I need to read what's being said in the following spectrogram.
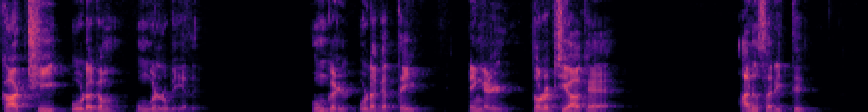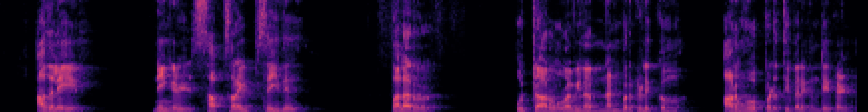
காட்சி ஊடகம் உங்களுடையது. உங்கள் ஊடகத்தை நீங்கள் தொடர்ச்சியாக அனுசரித்து அதிலே நீங்கள் சப்ஸ்கிரைப் செய்து பலர் உற்றார் உறவினர் நண்பர்களுக்கும் அறிமுகப்படுத்தி வருகின்றீர்கள்.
